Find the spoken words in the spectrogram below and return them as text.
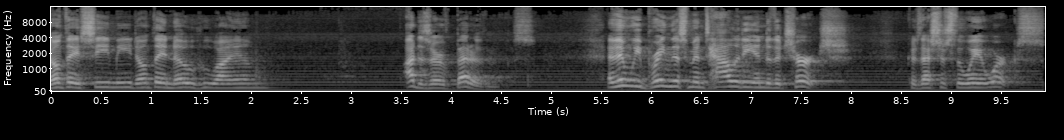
Don't they see me? Don't they know who I am? I deserve better than this. And then we bring this mentality into the church because that's just the way it works.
